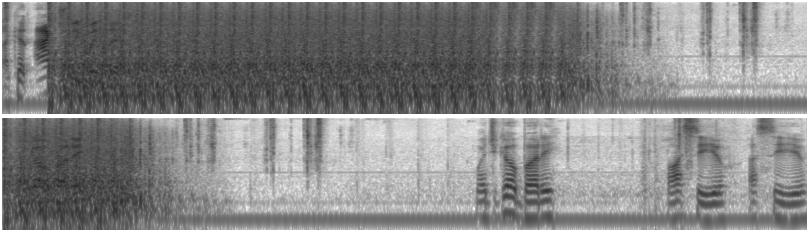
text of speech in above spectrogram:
I could actually win this. Where'd you go, buddy? Oh, I see you. I see you.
